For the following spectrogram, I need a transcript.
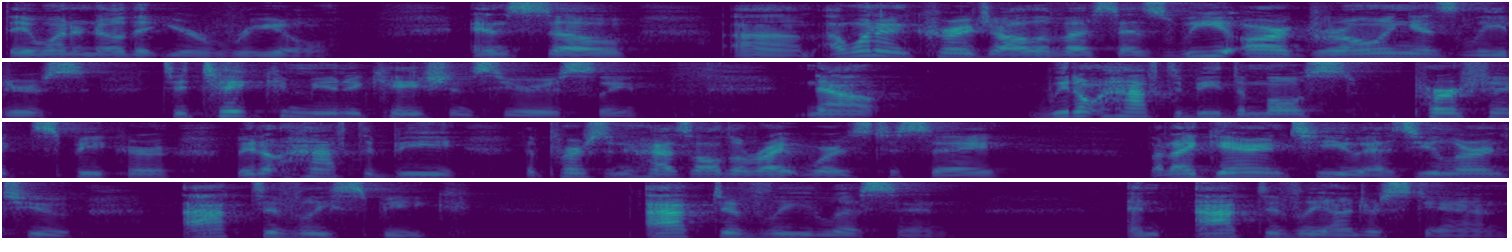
They want to know that you're real. And so um, I want to encourage all of us as we are growing as leaders to take communication seriously. Now, we don't have to be the most perfect speaker, we don't have to be the person who has all the right words to say. But I guarantee you, as you learn to actively speak, actively listen, and actively understand,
